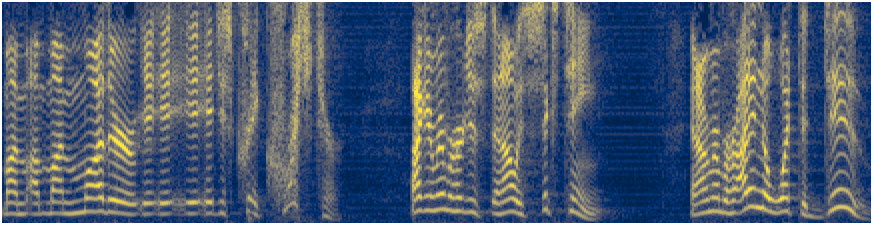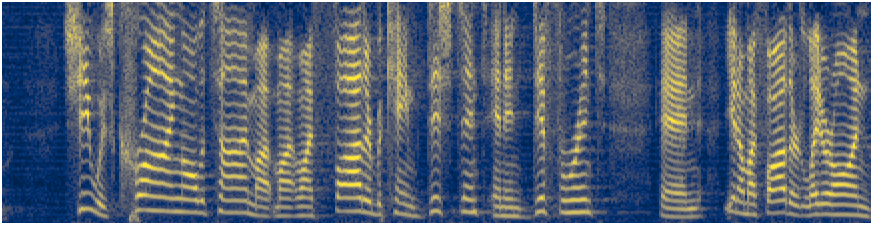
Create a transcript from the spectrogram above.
My, my mother, it, it, it just it crushed her. I can remember her just, and I was 16. And I remember her, I didn't know what to do. She was crying all the time. My, my, my father became distant and indifferent. And, you know, my father later on,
